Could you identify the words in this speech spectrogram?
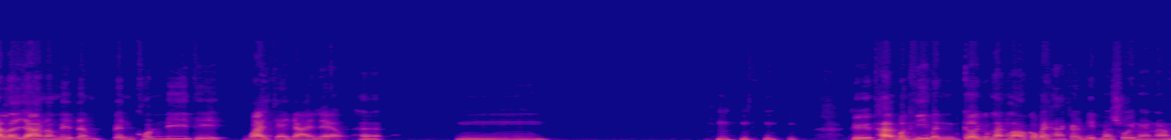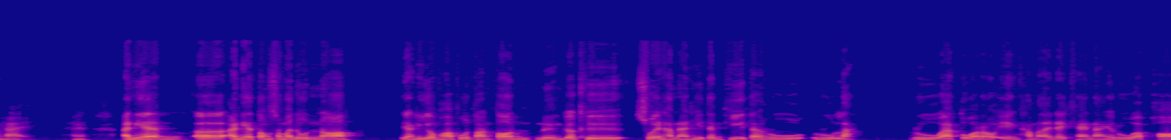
กัลยาณมิตรเนี่ยเป็นคนดีที่ไว้ใจได้แล้วฮะอืม คือถ้าบางทีมันเกินกำลังเราก็ไปหาการมิตรมาช่วยแนะนำใช่อันเนี้ยเอ่ออันเนี้ยต้องสมดุลเนาะ อย่างที่โยมพ่อพูดตอนต้นหนึ่งก็คือช่วยทำหน้าที่เต็มที่แต่รู้รู้หลัก รู้ว่าตัวเราเองทำอะไรได้แค่ไหน รู้ว่าพ่อ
